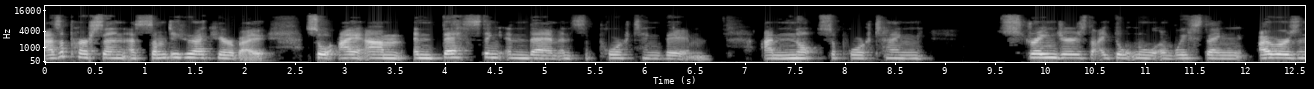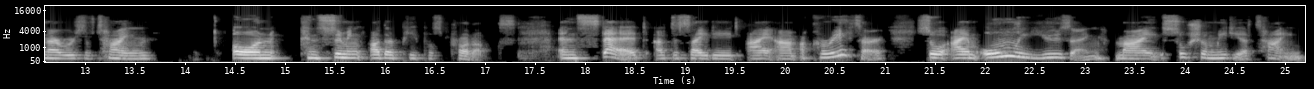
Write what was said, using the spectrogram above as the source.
as a person, as somebody who I care about. So I am investing in them and supporting them. I'm not supporting strangers that I don't know and wasting hours and hours of time on consuming other people's products. Instead, I've decided I am a creator. So I am only using my social media time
